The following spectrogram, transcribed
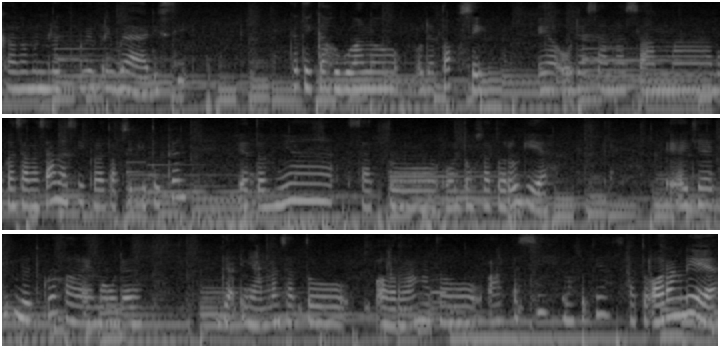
Kalau menurut gue pribadi sih ketika hubungan lo udah toksik ya udah sama-sama bukan sama-sama sih kalau toksik itu kan jatuhnya satu untung satu rugi ya. Ya jadi menurut gue kalau emang udah gak nyaman satu orang atau apa sih maksudnya? Satu orang deh ya.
